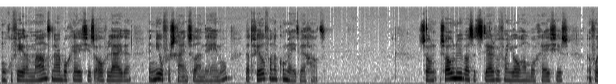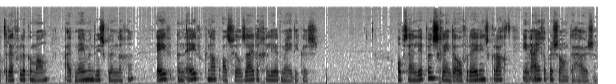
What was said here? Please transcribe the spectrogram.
ongeveer een maand na Borgesius overlijden een nieuw verschijnsel aan de hemel dat veel van een komeet weg had. Zo, zo nu was het sterven van Johan Borgesius een voortreffelijke man, uitnemend wiskundige, even, een even knap als veelzijdig geleerd medicus. Op zijn lippen scheen de overredingskracht in eigen persoon te huizen.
